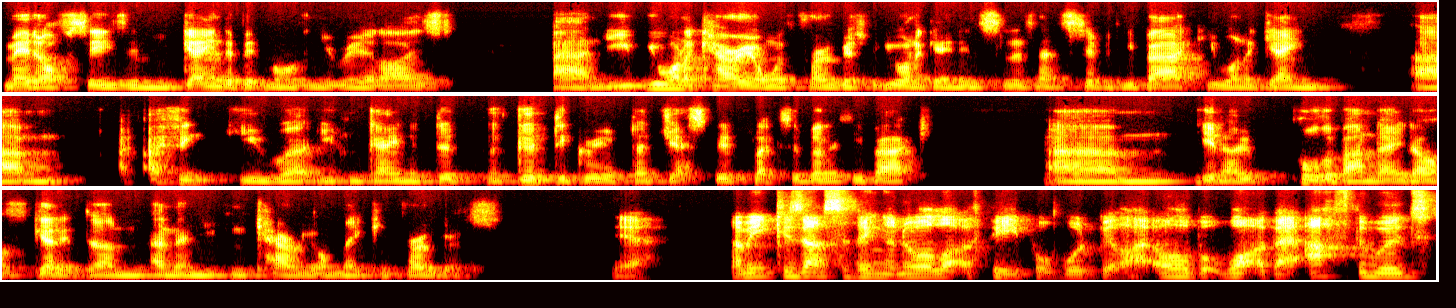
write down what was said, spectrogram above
mid off season, you gained a bit more than you realized. And you, you want to carry on with progress, but you want to gain insulin sensitivity back. You want to gain, um, I think you uh, you can gain a, a, good degree of digestive flexibility back um, you know, pull the band-aid off, get it done, and then you can carry on making progress. Yeah. I mean, because that's the thing. I know a lot of people would be like, oh, but what about afterwards?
